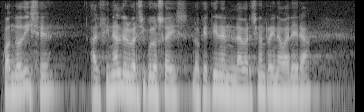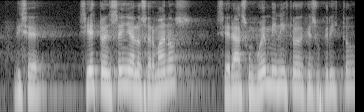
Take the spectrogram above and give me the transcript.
cuando dice, al final del versículo 6, lo que tienen la versión Reina Valera, dice, si esto enseña a los hermanos, serás un buen ministro de Jesucristo,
